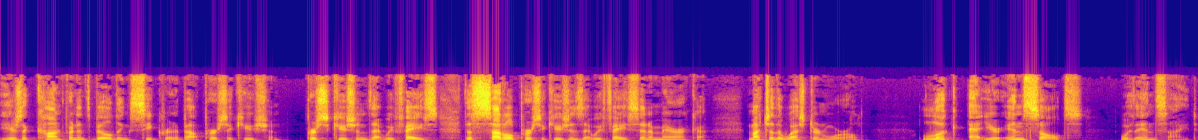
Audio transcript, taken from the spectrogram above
Here's a confidence building secret about persecution persecutions that we face, the subtle persecutions that we face in America, much of the Western world. Look at your insults with insight.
